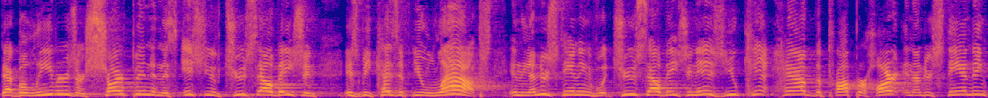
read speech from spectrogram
that believers are sharpened in this issue of true salvation is because if you lapse in the understanding of what true salvation is, you can't have the proper heart and understanding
